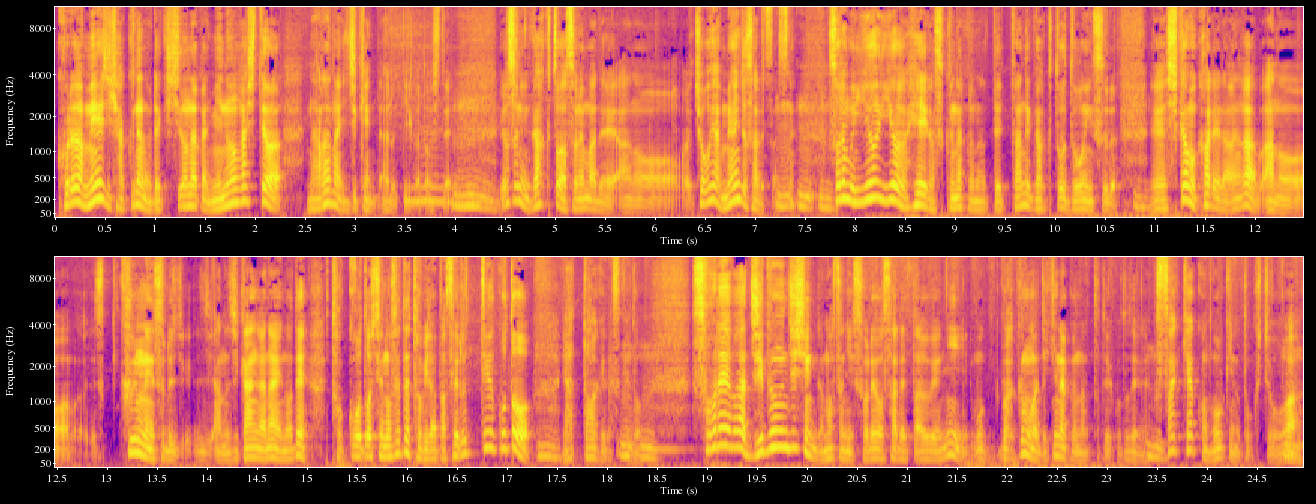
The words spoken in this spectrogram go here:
これは明治100年の歴史の中に見逃してはならない事件であるという言い方をして、要するに学徒はそれまで、あの、徴兵は免除されてたんですね。それもいよいよ兵が少なくなっていったんで学徒を動員する。えー、しかも彼らが、あの、訓練するあの時間がないので、特攻として乗せて飛び立たせるっていうことをやったわけですけど、それは自分自身がまさにそれをされた上に、もう学問ができなくなったということで、草木脚本の大きな特徴は、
